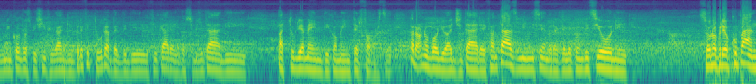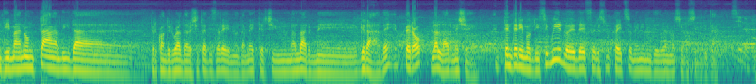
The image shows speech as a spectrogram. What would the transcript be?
un incontro specifico anche in prefettura per verificare la possibilità di pattugliamenti come interforze, però non voglio agitare fantasmi, mi sembra che le condizioni sono preoccupanti ma non tali da per quanto riguarda la città di Salerno da metterci in un allarme grave, però l'allarme c'è. Tenteremo di seguirlo ed essere sul pezzo nei limiti delle nostre possibilità.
